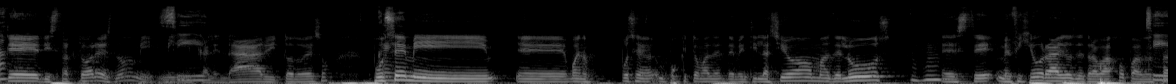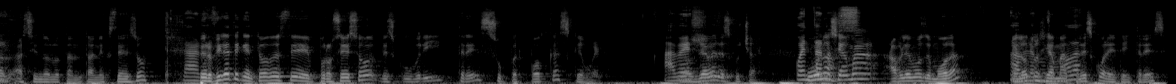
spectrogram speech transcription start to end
Quité distractores, ¿no? Mi, calendario y todo eso. Puse mi, eh, bueno, puse un poquito más de, ventilación, más de luz. Este, me fijé horarios de trabajo para no estar haciéndolo tan tan extenso. Pero fíjate que en todo este proceso descubrí tres super podcasts que bueno, a ver. los debes de escuchar. Uno se llama Hablemos de Moda, el otro se llama 343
